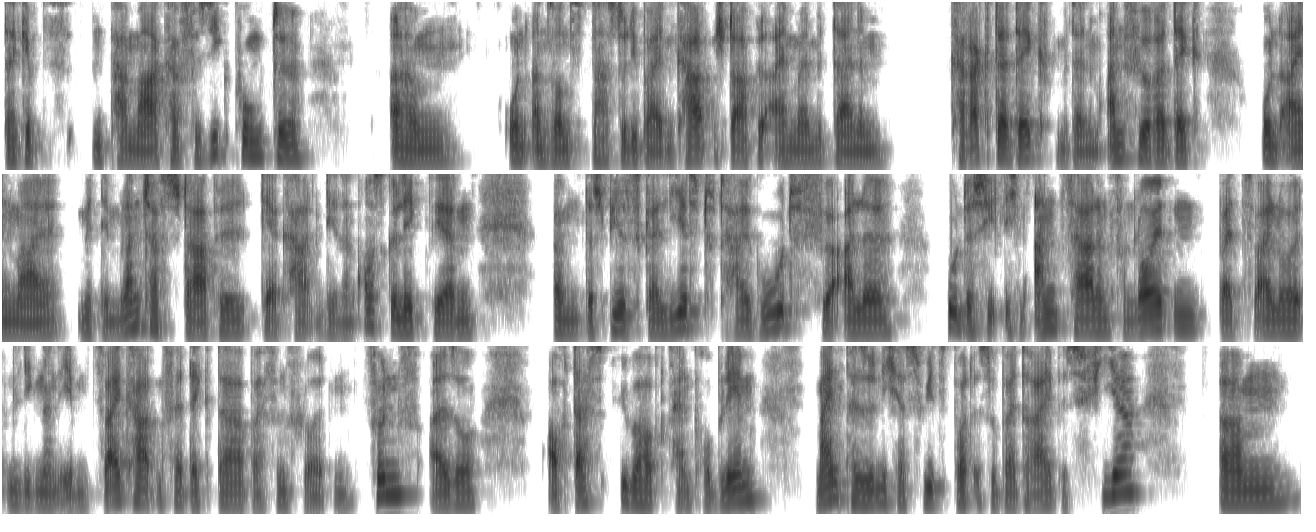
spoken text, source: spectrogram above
Da gibt's ein paar Marker für Siegpunkte. Ähm, und ansonsten hast du die beiden Kartenstapel einmal mit deinem Charakterdeck, mit deinem Anführerdeck und einmal mit dem Landschaftsstapel der Karten, die dann ausgelegt werden. Ähm, das Spiel skaliert total gut für alle unterschiedlichen Anzahlen von Leuten. Bei zwei Leuten liegen dann eben zwei Karten verdeckt da, bei fünf Leuten fünf. Also auch das überhaupt kein Problem. Mein persönlicher Sweet Spot ist so bei drei bis vier. Ähm,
